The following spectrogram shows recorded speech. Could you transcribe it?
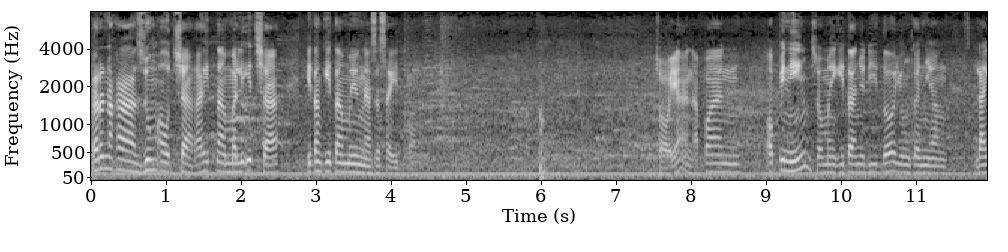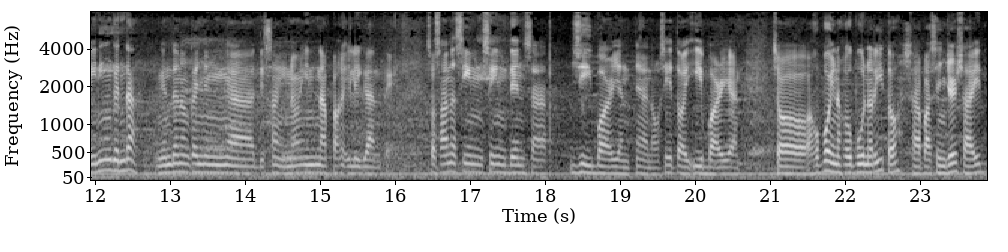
Pero naka-zoom out siya. Kahit na maliit siya, kitang-kita mo yung nasa side mo. So, ayan. Upon opening, so makikita nyo dito yung kanyang lining. Ang ganda. Ang ganda ng kanyang uh, design, no? Napaka-elegante. So sana same same din sa J variant niya no kasi ito ay E variant. So ako po ay nakaupo na rito sa passenger side.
